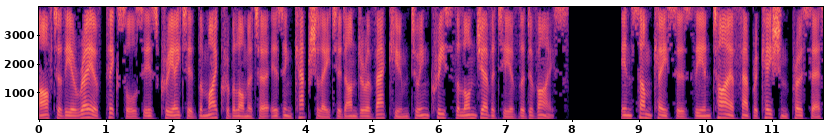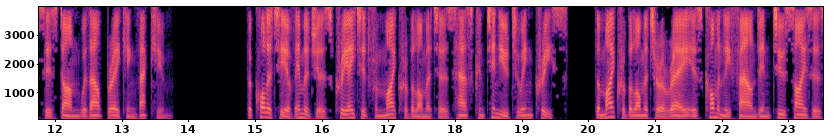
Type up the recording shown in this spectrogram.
After the array of pixels is created the microbolometer is encapsulated under a vacuum to increase the longevity of the device. In some cases the entire fabrication process is done without breaking vacuum. The quality of images created from microbolometers has continued to increase. The microbolometer array is commonly found in two sizes,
